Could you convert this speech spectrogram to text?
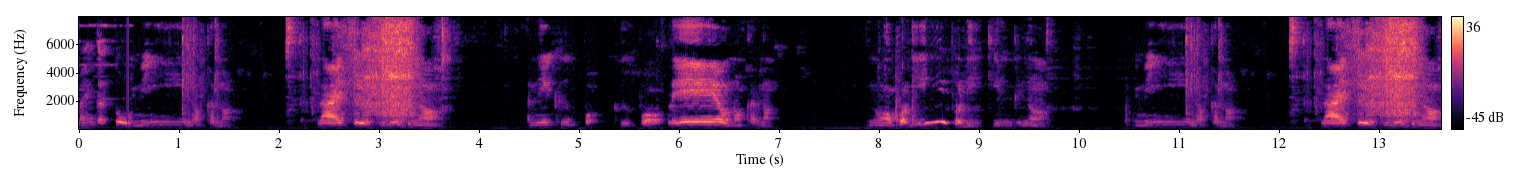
มันก็ต้มนี่เนาะค่ะเนาะลายเติบพี่เด้อพี่น้องอันนี้คือปอกคือปอกแล้วเนาะค่ะเนาะหนอพอดีพอดีกินพี่น้องนี่เนาะค่ะเนาะลายเติบพี่เด้อพี่น้อง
